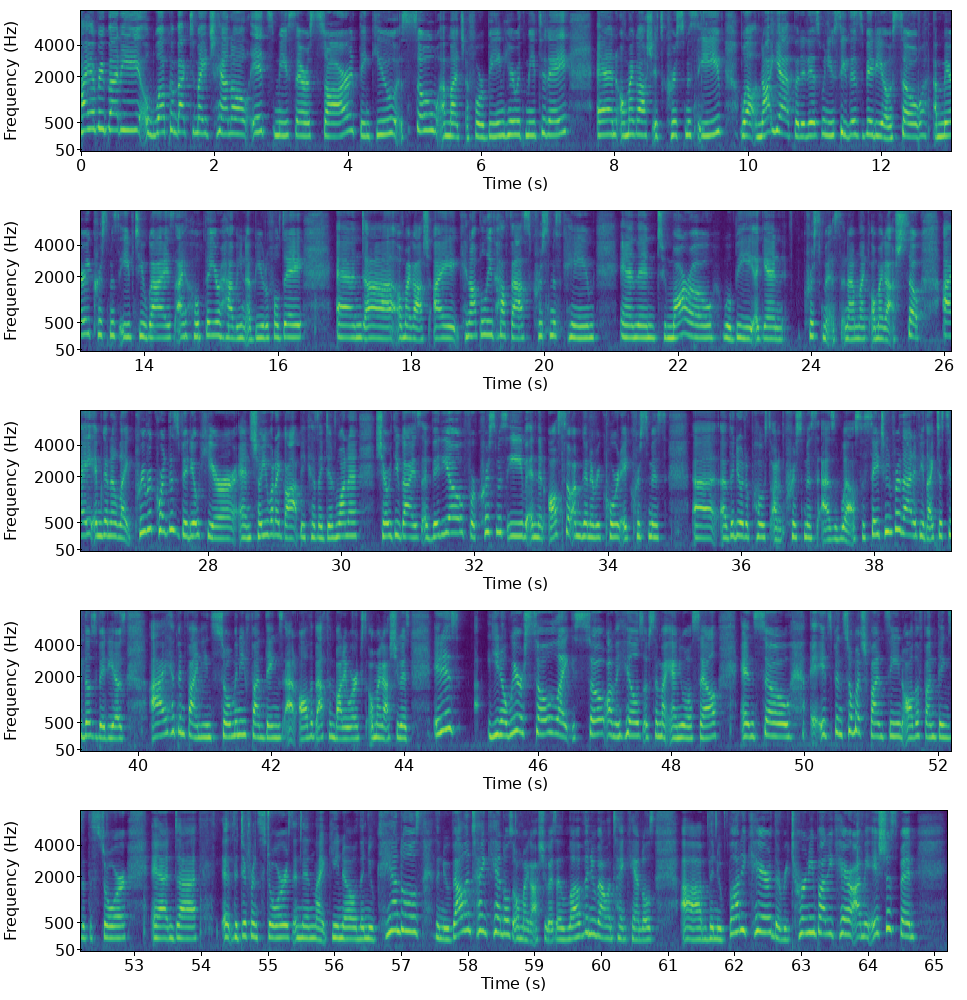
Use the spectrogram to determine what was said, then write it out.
Hi everybody, welcome back to my channel. It's me, Sara Starr. Thank you so much for being here with me today. And oh my gosh, it's Christmas Eve. Well, not yet, but it is when you see this video. So a Merry Christmas Eve to you guys. I hope that you're having a beautiful day. And uh, oh my gosh, I cannot believe how fast Christmas came. And then tomorrow will be again Christmas and I'm like, oh my gosh. So I am gonna like pre-record this video here and show you what I got because I did want to share with you guys a video for Christmas Eve and then also I'm gonna record a Christmas uh, a video to post on Christmas as well. So stay tuned for that if you'd like to see those videos. I have been finding so many fun things at all the Bath and Body Works. Oh my gosh, you guys, it is you know, we are so like so on the heels of semi-annual sale. And so it's been so much fun seeing all the fun things at the store and uh, at the different stores. And then like, you know, the new candles, the new Valentine candles. Oh my gosh, you guys, I love the new Valentine candles. Um, the new body care, the returning body care. I mean, it's just been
